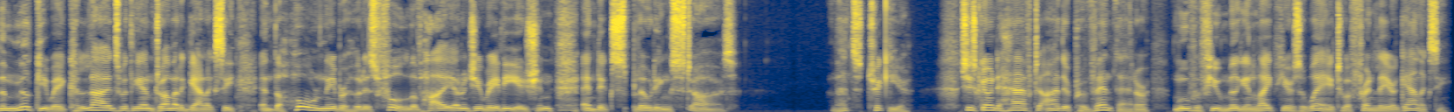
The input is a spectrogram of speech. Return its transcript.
The Milky Way collides with the Andromeda Galaxy, and the whole neighborhood is full of high energy radiation and exploding stars. That's trickier. She's going to have to either prevent that or move a few million light years away to a friendlier galaxy.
